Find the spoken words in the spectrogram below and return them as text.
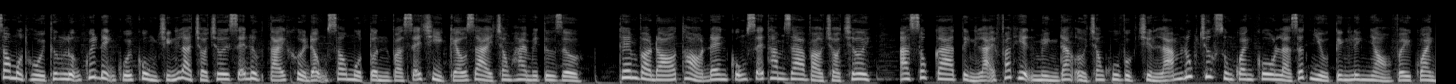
Sau một hồi thương lượng quyết định cuối cùng chính là trò chơi sẽ được tái khởi động sau một tuần và sẽ chỉ kéo dài trong 24 giờ. Thêm vào đó, thỏ đen cũng sẽ tham gia vào trò chơi. Asoka tỉnh lại phát hiện mình đang ở trong khu vực triển lãm lúc trước xung quanh cô là rất nhiều tinh linh nhỏ vây quanh.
